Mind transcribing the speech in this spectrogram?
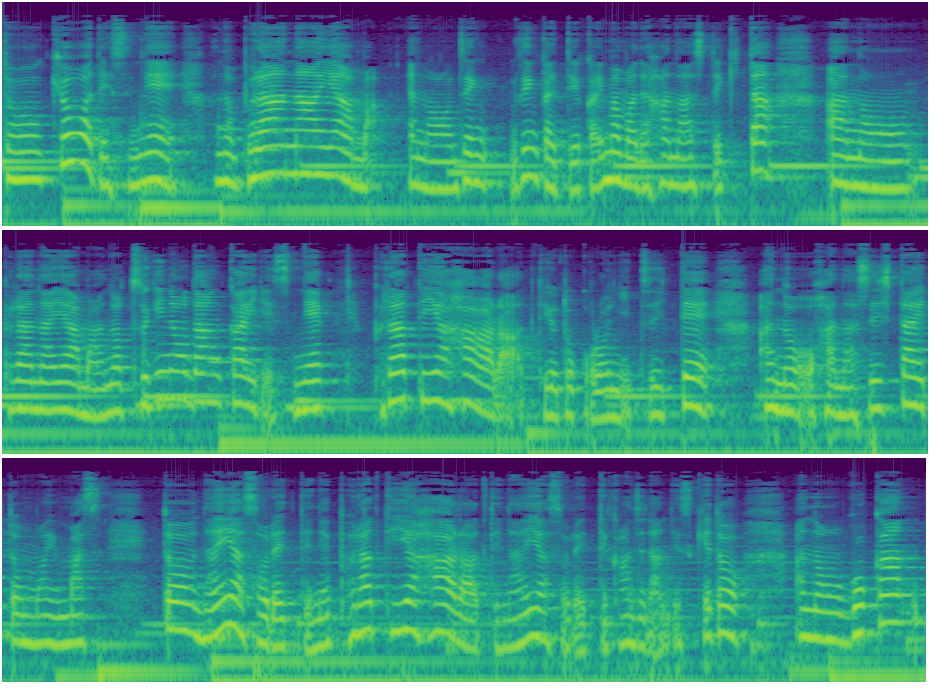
と今日はですねあのプラナーヤーマ。あの前前回っていうか今まで話してきたあのプラナヤーマの次の段階ですね。プラティアハーラーっていうところについてあのお話ししたいと思います。となんやそれってねプラティアハーラーってなんやそれって感じなんですけどあの五感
